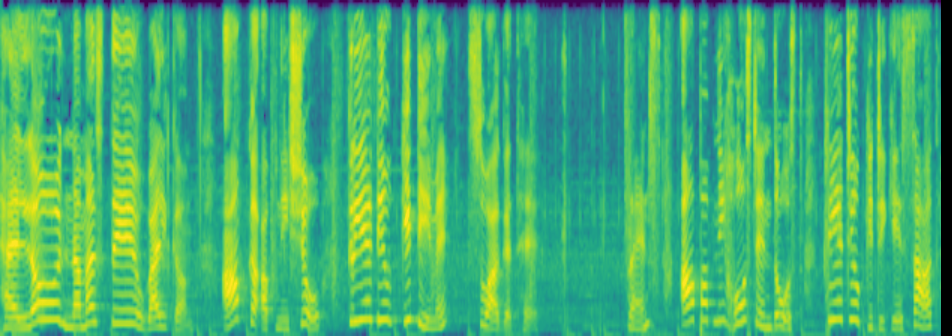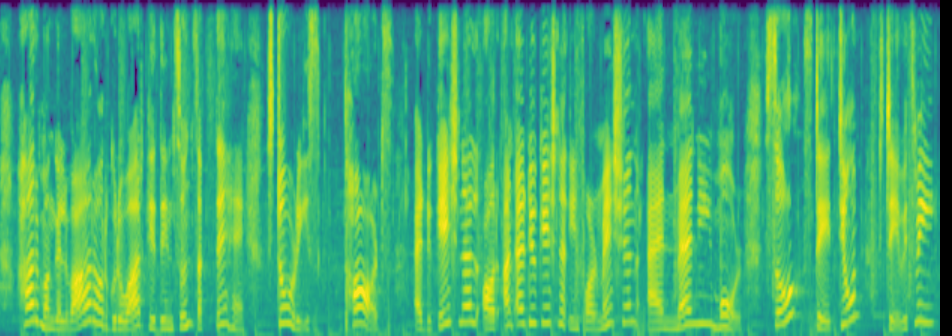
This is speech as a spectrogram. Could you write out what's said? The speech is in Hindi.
हेलो, नमस्ते, वेलकम। आपका अपनी शो क्रिएटिव किटी में स्वागत है। फ्रेंड्स, आप अपनी होस्ट एंड दोस्त क्रिएटिव किटी के साथ हर मंगलवार और गुरुवार के दिन सुन सकते हैं स्टोरीज थॉट्स एजुकेशनल और uneducational information and many more so stay tune stay with me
